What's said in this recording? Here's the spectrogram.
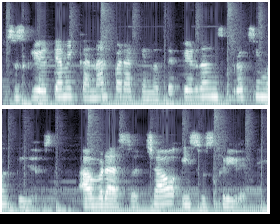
Suscríbete a mi canal para que no te pierdas mis próximos videos. Abrazo, chao y suscríbete.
